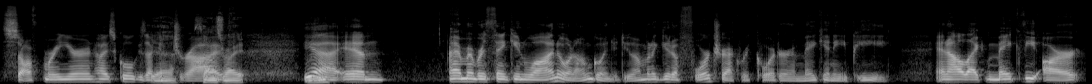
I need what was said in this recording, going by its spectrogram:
sophomore year in high school because i Yeah. could drive Sounds right. yeah, mm-hmm. and I remember thinking, well, I know what I'm going to do. I'm going to get a four track recorder and make an EP. And I'll like make the art.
